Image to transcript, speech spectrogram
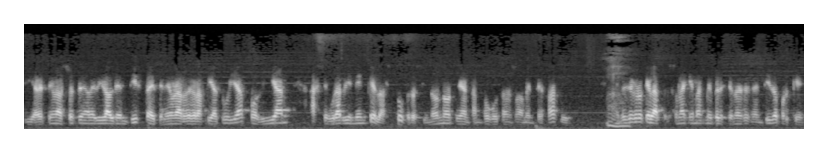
si habías tenido la suerte de haber ido al dentista y tener una radiografía tuya, podían asegurar bien bien que eras tú, pero si no, no serían tampoco tan solamente fácil. Entonces yo creo que la persona que más me impresionó en ese sentido, porque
